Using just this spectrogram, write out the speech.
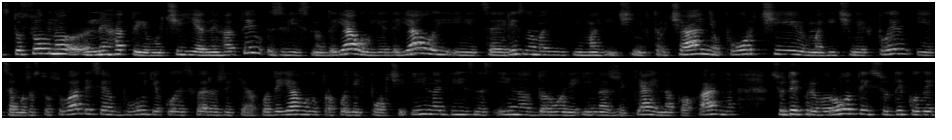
Стосовно негативу, чи є негатив, звісно, диявол є диявол, і це різноманітні магічні втручання, порчі, магічний вплив, і це може стосуватися будь-якої сфери життя. По дияволу проходять порчі і на бізнес, і на здоров'я, і на життя, і на кохання. Сюди привороти, сюди, коли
